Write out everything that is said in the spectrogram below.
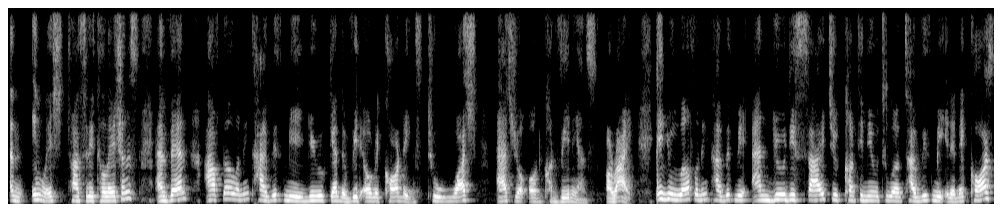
and English transliterations. And then after learning Thai with me, you get the video recordings to watch at your own convenience. All right. If you love learning Thai with me and you decide to continue to learn Thai with me in the next course,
